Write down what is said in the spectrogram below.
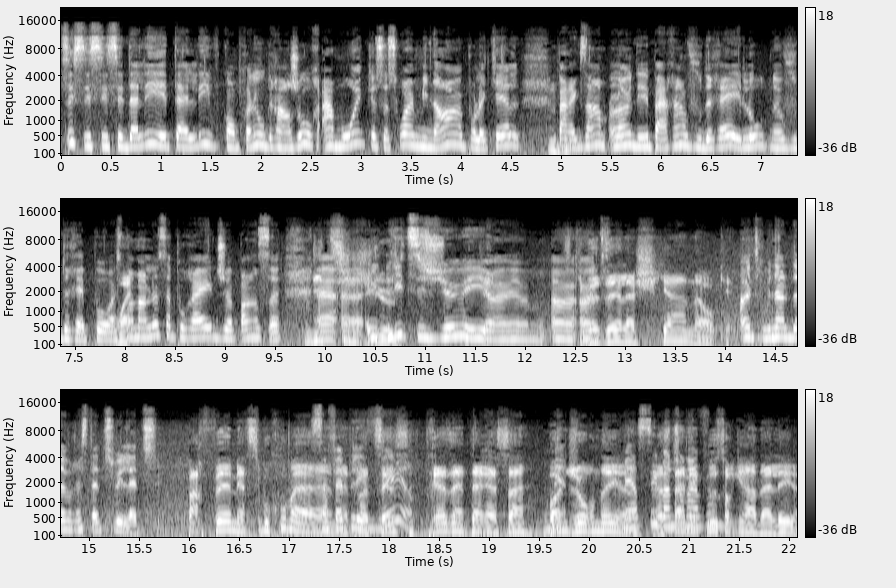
c'est d'aller étaler, vous comprenez, au grand jour, à moins que ce soit un mineur pour lequel, mhm. par exemple, l'un des parents voudrait et l'autre ne voudrait pas. À ce moment-là, ça pourrait être, je pense, euh, euh, litigieux, et un, un, ce qui veut dire la chicane, OK. Un tribunal devrait statuer là-dessus. Parfait. Merci beaucoup, ma Ça fait plaisir. Très intéressant. Bonne journée. Merci, Restez avec nous sur Grande Allée.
